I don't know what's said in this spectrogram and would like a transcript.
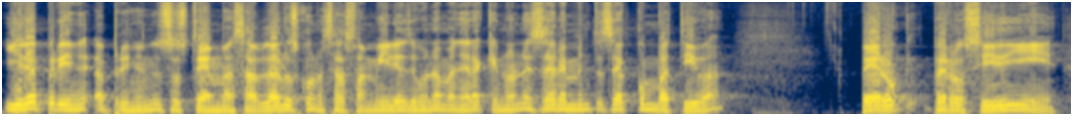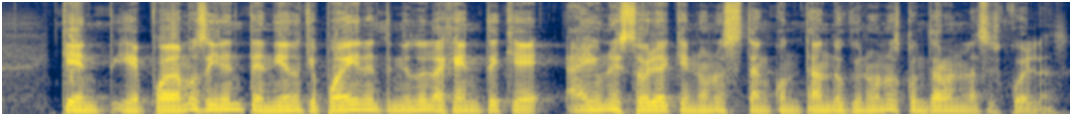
ir aprendiendo esos temas, hablarlos con nuestras familias de una manera que no necesariamente sea combativa, pero, pero sí que, podamos ir entendiendo, que pueda ir entendiendo la gente que hay una historia que no nos están contando, que no nos contaron en las escuelas.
